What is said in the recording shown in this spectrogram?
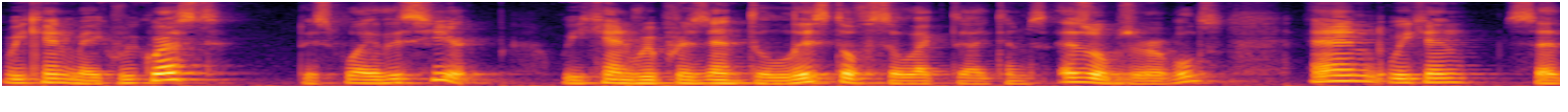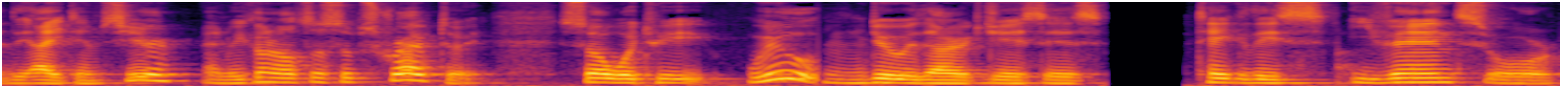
We can make request display this here. We can represent the list of selected items as observables and we can set the items here and we can also subscribe to it. So what we will do with RxJS is take these events or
